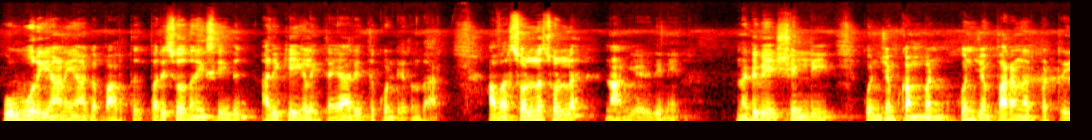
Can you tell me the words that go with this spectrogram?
ஒவ்வொரு யானையாக பார்த்து பரிசோதனை செய்து அறிக்கைகளை தயாரித்து கொண்டிருந்தார். அவர் சொல்ல சொல்ல நான் எழுதினேன். நடுவே ஷெல்லி கொஞ்சம் கம்பன் கொஞ்சம் பரணர் பற்றி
